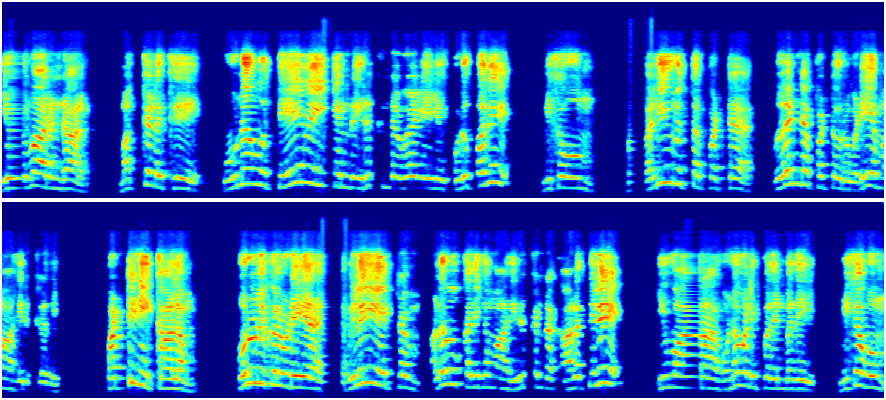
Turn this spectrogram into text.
எவ்வாறென்றால் மக்களுக்கு உணவு தேவை என்று இருக்கின்ற வேளையிலே கொடுப்பது மிகவும் வலியுறுத்தப்பட்ட வேண்டப்பட்ட ஒரு விடயமாக இருக்கிறது. பட்டினி காலம் பொருள்களுடைய விலையேற்றம் அளவுக்கு அதிகமாக இருக்கின்ற காலத்திலே இவ்வாறாக உணவளிப்பது என்பது மிகவும்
